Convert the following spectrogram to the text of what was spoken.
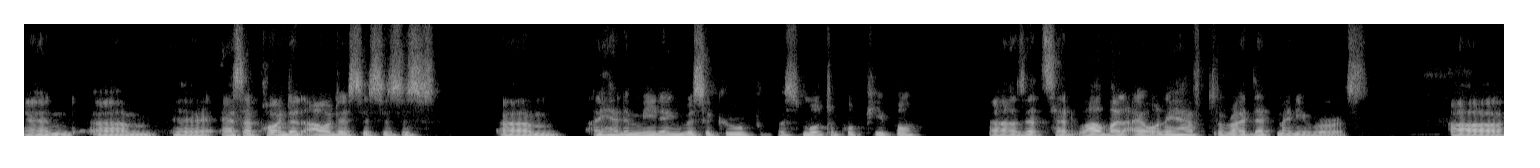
And um, uh, as I pointed out, this is this is, um, I had a meeting with a group with multiple people uh, that said, well, but I only have to write that many words. Uh,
